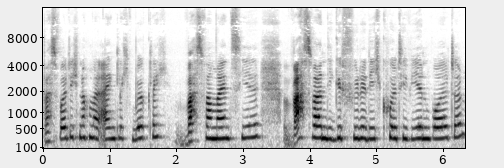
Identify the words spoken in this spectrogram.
was wollte ich nochmal eigentlich wirklich? Was war mein Ziel? Was waren die Gefühle, die ich kultivieren wollte?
